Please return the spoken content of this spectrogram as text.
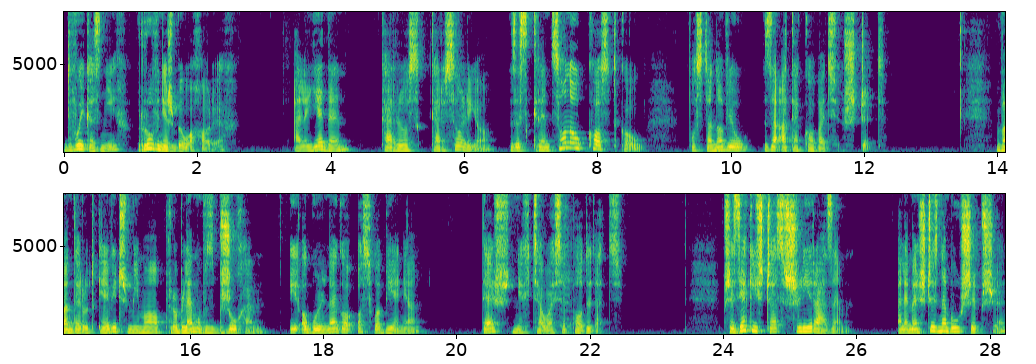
Dwójka z nich również było chorych, ale jeden, Carlos Carsolio, ze skręconą kostką postanowił zaatakować szczyt. Wanda Rutkiewicz, mimo problemów z brzuchem i ogólnego osłabienia, też nie chciała się poddać. Przez jakiś czas szli razem, ale mężczyzna był szybszy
